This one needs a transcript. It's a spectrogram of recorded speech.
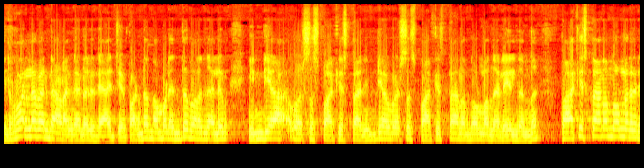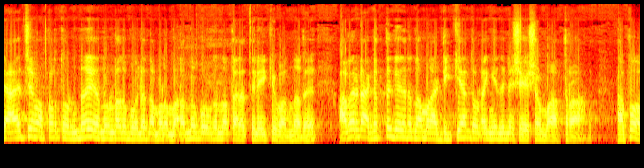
ഇറലവന്റ് ആണ് അങ്ങനെ ഒരു രാജ്യം. പണ്ട് നമ്മൾ എന്ത് പറഞ്ഞാലും India versus Pakistan India versus Pakistan എന്നുള്ള നിലയിൽ നിന്ന് പാകിസ്ഥാൻ എന്നുള്ള ഒരു രാജ്യം അപ്പുറത്തുണ്ട് എന്നുള്ളത് പോലും നമ്മൾ മറന്നു പോകുന്ന തലത്തിലേക്ക് വന്നത് അവരുടെ അകത്ത് കയറി നമ്മൾ അടിക്കാൻ തുടങ്ങിയതിന് ശേഷം മാത്രമാണ്. അപ്പോൾ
